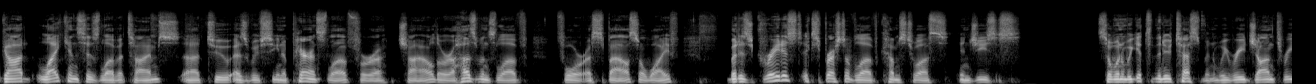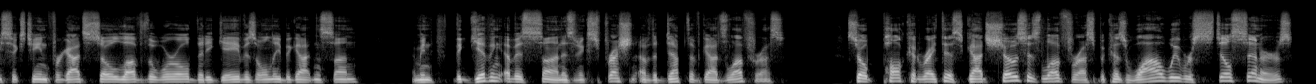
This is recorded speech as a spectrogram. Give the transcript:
God likens his love at times uh, to, as we've seen, a parent's love for a child or a husband's love for a spouse, a wife. But his greatest expression of love comes to us in Jesus. So when we get to the New Testament, we read John 3:16, "For God so loved the world that he gave his only begotten son." I mean, the giving of his son is an expression of the depth of God's love for us. So Paul could write this, God shows his love for us because while we were still sinners,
